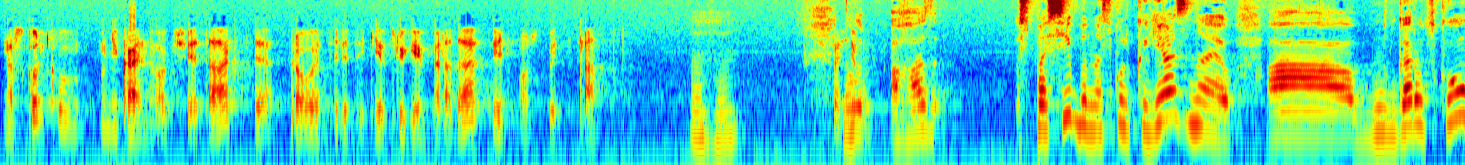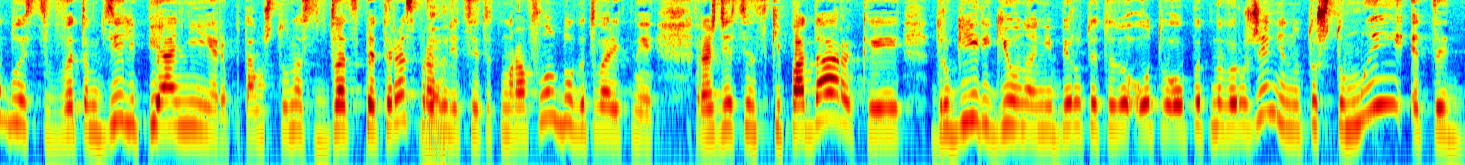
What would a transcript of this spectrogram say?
Насколько уникальна вообще эта акция? Проводятся ли такие в других городах или, может быть, странах? Угу. Спасибо. Ну, ага, Спасибо, насколько я знаю, а Новгородская область в этом деле пионеры, потому что у нас в 25-й раз проводится да. этот марафон благотворительный, рождественский подарок, и другие регионы, они берут это от опыт на вооружение, но то, что мы это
